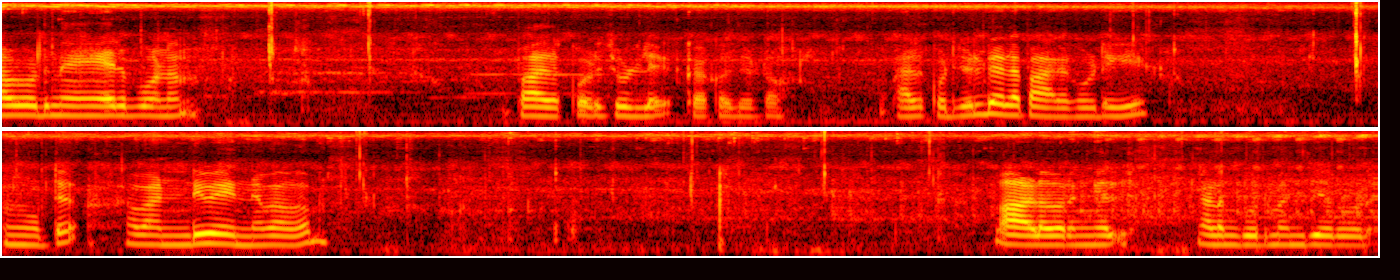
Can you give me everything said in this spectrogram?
അവിടെ നേരെ പോകണം പാലക്കോട് ചുള്ളിക്കൊക്കെ കേട്ടോ പാലക്കോട് ചുള്ളി അല്ല പാലക്കോട് അങ്ങോട്ട്. വണ്ടി വരുന്ന ഭാഗം വാളവറങ്ങൽ നളങ്കൂർ മഞ്ചി റോഡ്.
